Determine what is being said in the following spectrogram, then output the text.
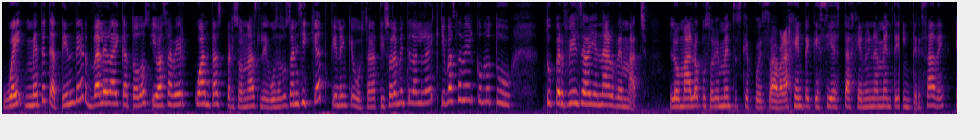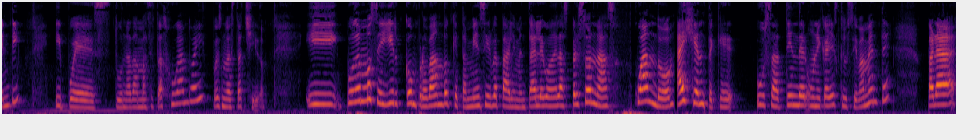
güey, métete a Tinder, dale like a todos y vas a ver cuántas personas le gustas. O sea, ni siquiera te tienen que gustar a ti, solamente dale like y vas a ver cómo tu, tu perfil se va a llenar de match. Lo malo, pues obviamente es que pues habrá gente que sí está genuinamente interesada en ti y pues tú nada más estás jugando ahí, pues no está chido. Y podemos seguir comprobando que también sirve para alimentar el ego de las personas cuando hay gente que usa Tinder única y exclusivamente para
